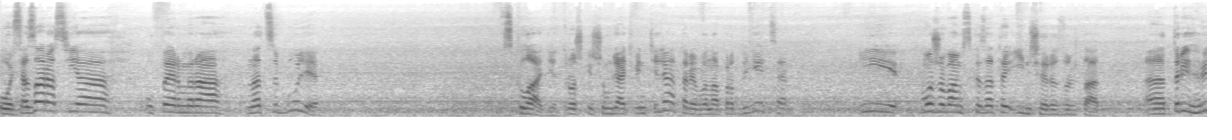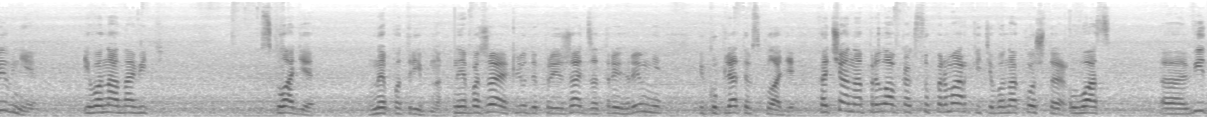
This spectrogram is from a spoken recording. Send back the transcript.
Ось, а зараз я у фермера на цибулі в складі. Трошки шумлять вентилятори, вона продається. І можу вам сказати інший результат. 3 гривні, і вона навіть в складі не потрібна. Не бажають люди приїжджати за 3 гривні і купляти в складі. Хоча на прилавках в супермаркеті вона коштує у вас е, від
